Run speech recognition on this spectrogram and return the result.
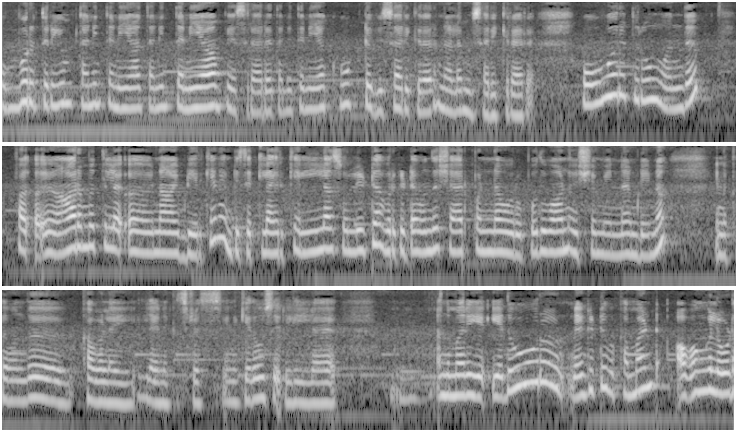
ஒவ்வொருத்தரையும் தனித்தனியாக தனித்தனியாக பேசுகிறாரு தனித்தனியாக கூப்பிட்டு விசாரிக்கிறாரு. நல்லா விசாரிக்கிறாரு. ஒவ்வொருத்தரும் வந்து ஆரம்பத்தில் நான் இப்படி இருக்கேன். நான் இப்படி செட்டில் ஆகிருக்கேன் எல்லாம் சொல்லிவிட்டு அவர்கிட்ட வந்து ஷேர் பண்ண ஒரு பொதுவான விஷயம் என்ன அப்படின்னா எனக்கு வந்து கவலை இல்லை எனக்கு ஸ்ட்ரெஸ் எனக்கு ஏதோ சரியில்லை. அந்த மாதிரி ஏதோ ஒரு நெகட்டிவ் கமெண்ட் அவங்களோட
